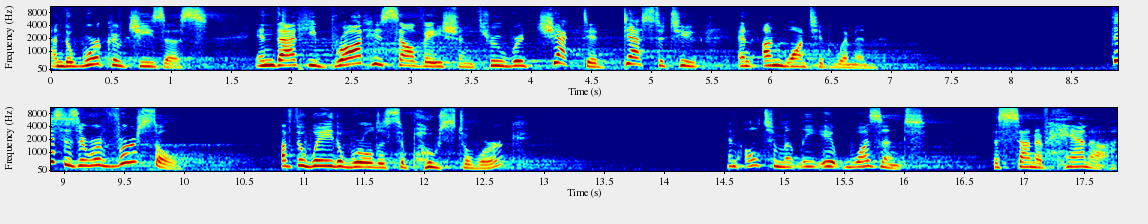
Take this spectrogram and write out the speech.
and the work of Jesus, in that he brought his salvation through rejected, destitute, and unwanted women. This is a reversal of the way the world is supposed to work. And ultimately, it wasn't the son of Hannah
